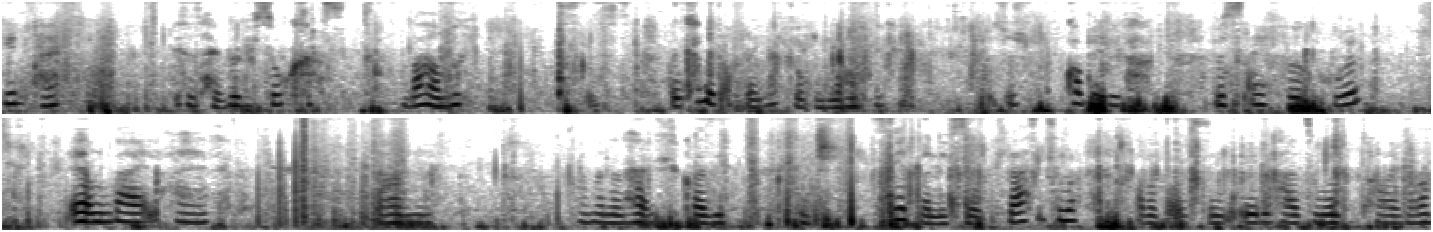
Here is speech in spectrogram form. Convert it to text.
jedenfalls ist es halt wirklich so krass warm. Ist, man kann mit offener Jacke rumlaufen. Das ist komplett egal. Das ist einfach cool. Ähm, weil halt dann, wenn man dann halt quasi friert man nicht so im Klassenzimmer, aber bei uns sind Ölheizungen total warm.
